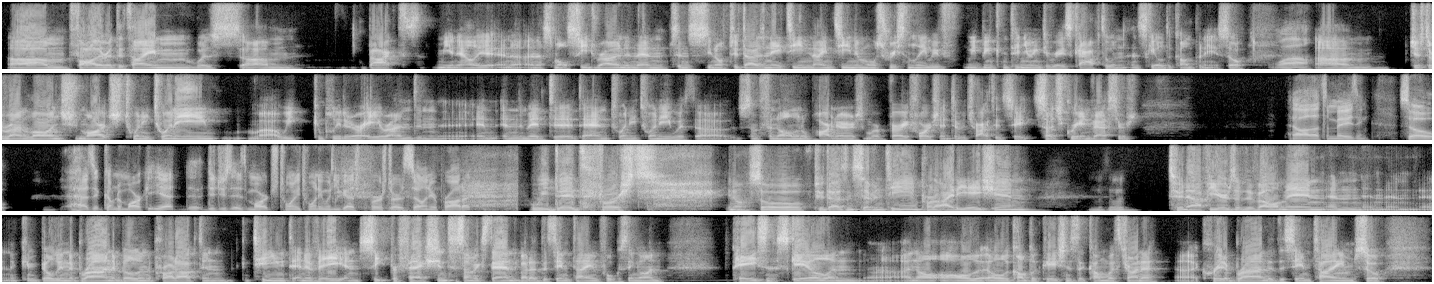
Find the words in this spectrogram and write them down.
um, father at the time was um, backed me and Elliot in a, in a, small seed round. And then since, you know, 2018, 19, and most recently, we've, we've been continuing to raise capital and, and scale the company. So, wow. Um, just around launch March 2020, uh, we completed our A round in, in, in the mid to, to end 2020 with uh, some phenomenal partners, and we're very fortunate to have attracted say, such great investors. Oh, that's amazing. So, has it come to market yet? Did you? Is March 2020 when you guys first started selling your product? We did first. You know, so 2017 product ideation. Mm-hmm two and a half years of development and, and, and, and building the brand and building the product and continuing to innovate and seek perfection to some extent, but at the same time focusing on pace and scale and uh, and all, all the all the complications that come with trying to uh, create a brand at the same time. So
